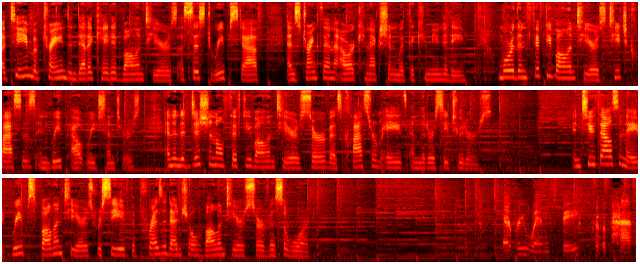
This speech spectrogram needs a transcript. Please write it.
A team of trained and dedicated volunteers assist REEP staff and strengthen our connection with the community. More than 50 volunteers teach classes in REEP outreach centers, and an additional 50 volunteers serve as classroom aides and literacy tutors. In 2008, REEP's volunteers received the Presidential Volunteer Service Award. Every Wednesday for the past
